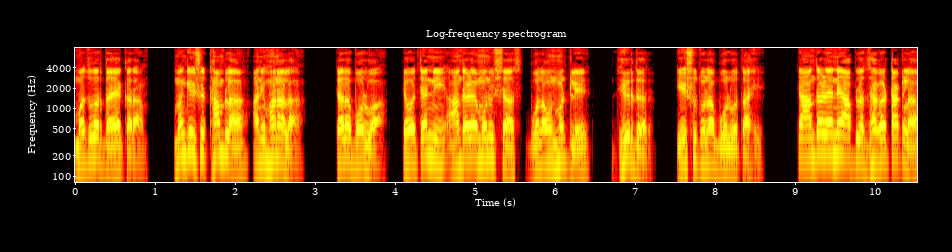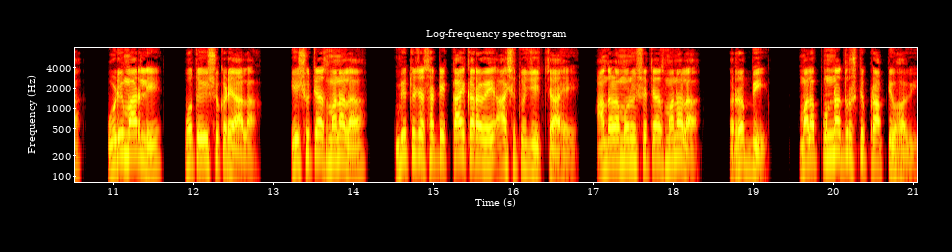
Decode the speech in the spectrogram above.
मजवर दया करा. मग येशू थांबला आणि म्हणाला त्याला बोलवा. तेव्हा त्यांनी आंधळ्या मनुष्यास बोलावून म्हटले धीर धर येशू तुला बोलवत आहे. त्या आंधळ्याने आपला झगा टाकला उडी मारली व तो येशूकडे आला. येशू त्यास म्हणाला मी तुझ्यासाठी काय करावे अशी तुझी इच्छा आहे. आंधळा मनुष्य त्यास म्हणाला रब्बी मला पुन्हा दृष्टी प्राप्ती व्हावी.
